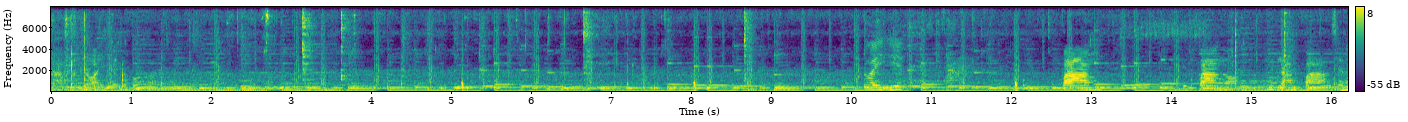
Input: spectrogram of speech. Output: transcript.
น้ำสิหน่อยไปแล้วก็ด้วยเห็ดฟางเห็ดฟางเหรอเห็ดนางฟ้าใช่ไหม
